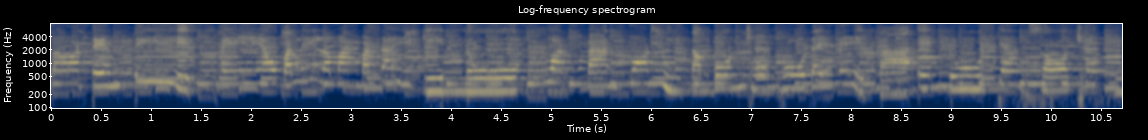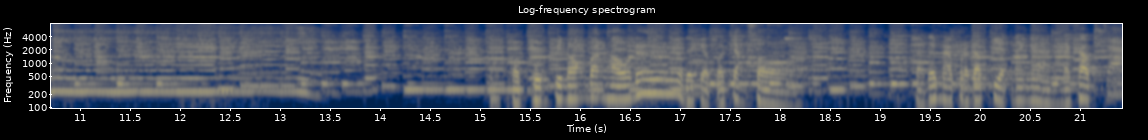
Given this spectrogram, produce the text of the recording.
ซอเต็มที่แมวบัลลีละมันบันได้กินหนู วัดบ้านฟอนตำบลชมพูได้เมตตาเอ็นดูจ้งซอชุดนี้ ขอบคุณพี่น้องบ้านเฮาเนอ้อได้เก็บวัดจังซอแต่ได้มาประดับเกียรติในงานนะครับจ้า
